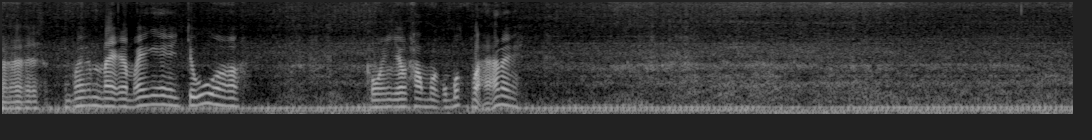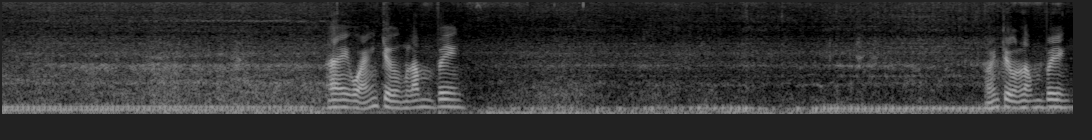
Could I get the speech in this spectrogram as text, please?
À, mấy hôm nay là mấy cái chú uh, công an giao thông mà cũng vất vả đây. Đây quảng trường Lâm Viên? Quảng trường Lâm Viên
